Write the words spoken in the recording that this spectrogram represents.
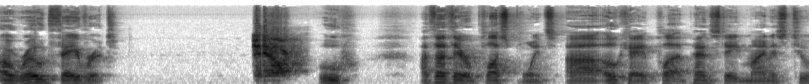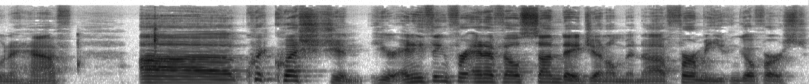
a road favorite? They are. Ooh, I thought they were plus points. Uh, okay, Penn State minus two and a half. Uh, quick question here. Anything for NFL Sunday, gentlemen? Uh, Fuhrmy, you can go first.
